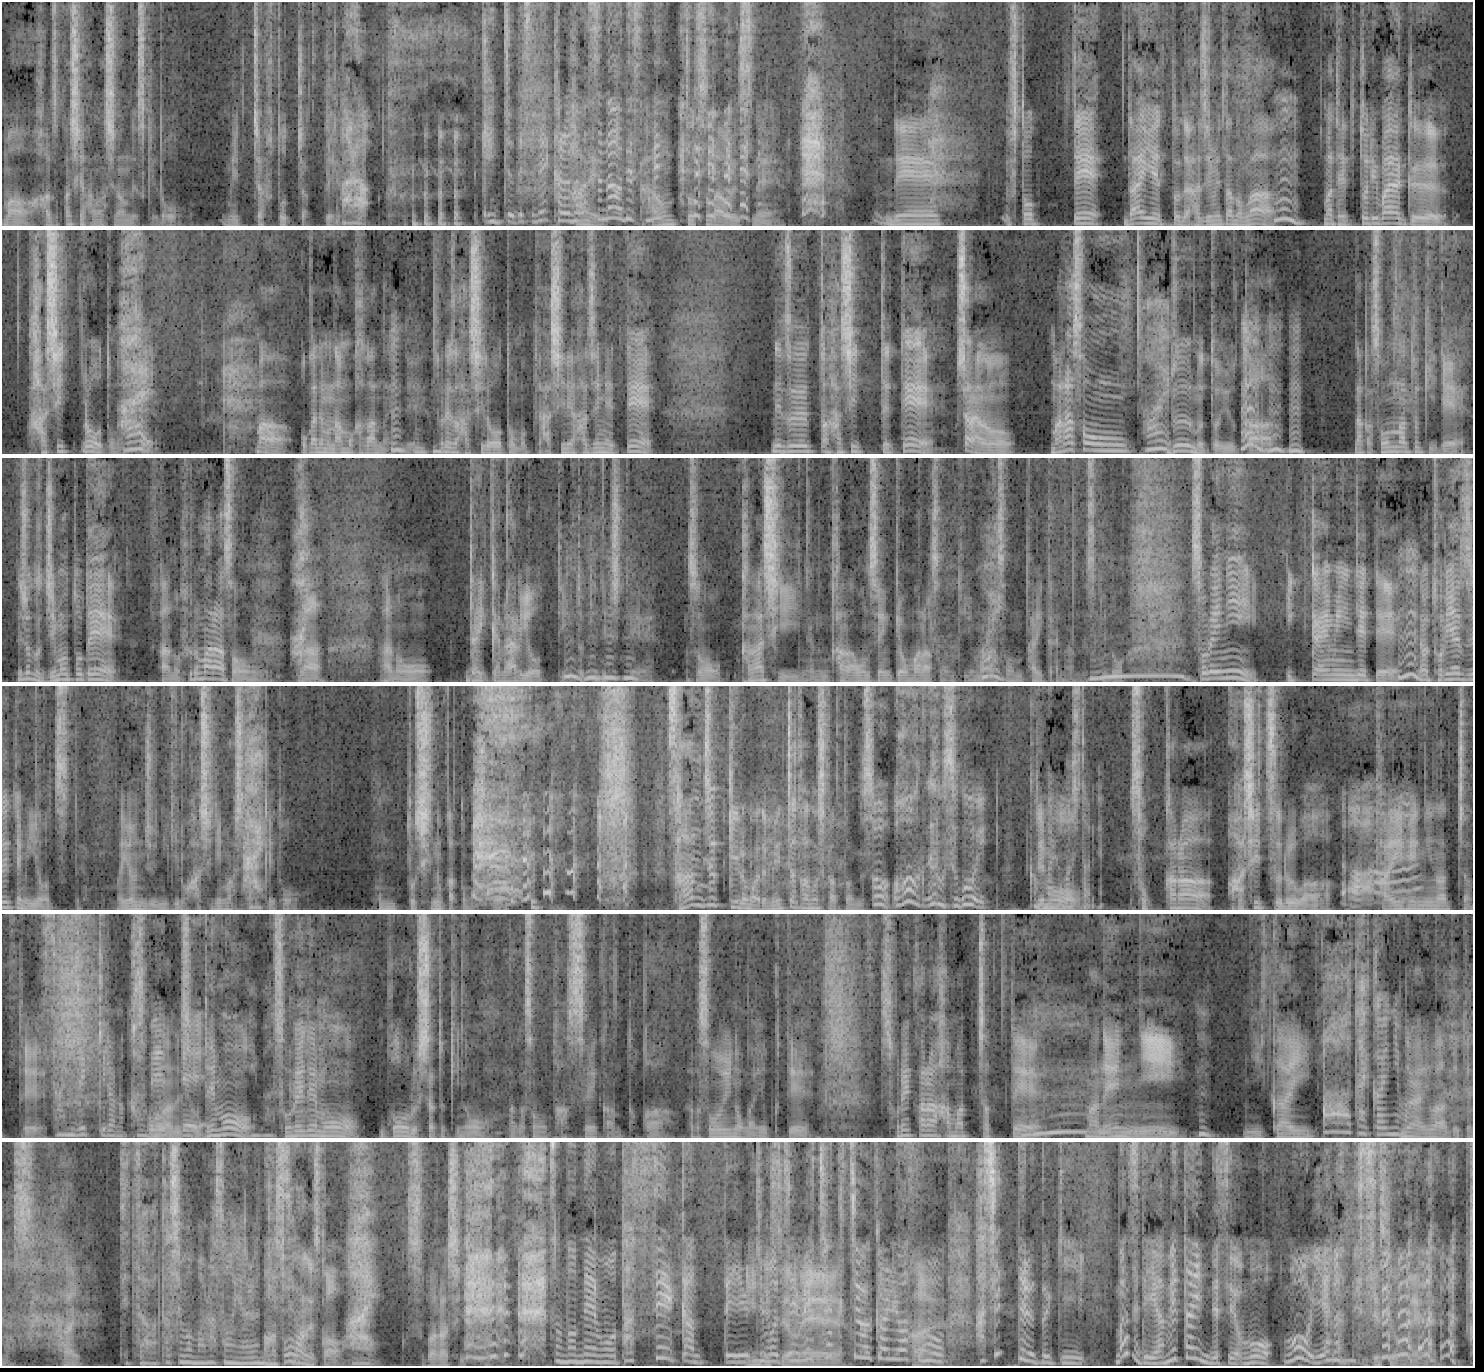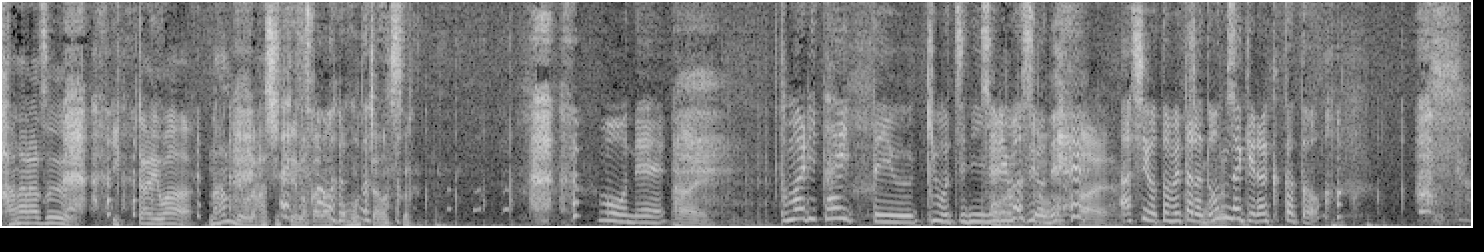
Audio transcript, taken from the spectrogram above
まあ恥ずかしい話なんですけど、めっちゃ太っちゃって。あら、顕著ですね。体は素直ですね。本、当、素直ですね。で、太ってダイエットで始めたのが、うん、まあ手っ取り早く走ろうと思って。はい まあお金も何もかかんないんで、とりあえず走ろうと思って走り始めてでずっと走っててそしたらあのマラソンブームというか、はいうんうん、なんかそんな時ででちょっと地元であのフルマラソンが、はい、あの第1回目あるよっていう時でして。その加賀市にある加賀温泉郷マラソンっていうマラソン大会なんですけど、はい、それに1回目に出て、うん、とりあえず出てみようっつってまあ、42キロ走りましたけど、はい、本当死ぬかと思って。30キロまでめっちゃ楽しかったんですよ。ああでもすごい。頑張りましたね。そっから足つるは大変になっちゃって。30キロの壁そうなんですよ。でもそれでもゴールした時のなんかその達成感とかやっぱそういうのが良くてそれからハマっちゃってまあ年に2回ぐらいは出てます。はい実は私もマラソンやるんですよ。あ、そうなんですか。はい。素晴らしい、そのねもう達成感っていう気持ちめちゃくちゃわかります。いいもう走ってる時マジでやめたいんですよ。もうもう嫌なんです。ですよね。必ず一回は なんで俺走ってんのかなと思っちゃうんです。もうね。はい。止まりたいっていう気持ちになりますよね。はい、足を止めたらどんだけ楽かと。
